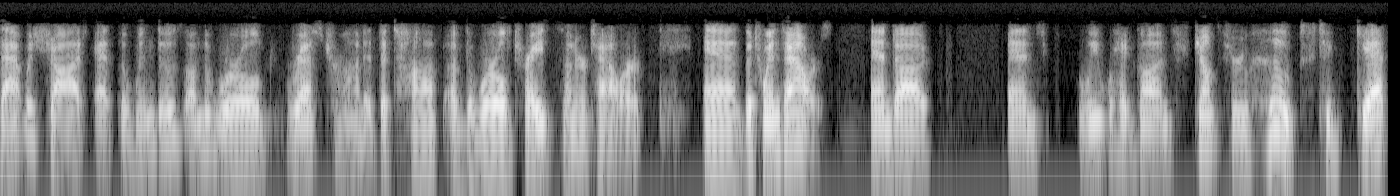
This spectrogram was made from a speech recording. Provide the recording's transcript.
that was shot at the Windows on the World restaurant at the top of the World Trade Center tower and the Twin Towers. And uh, and we had gone jumped through hoops to get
